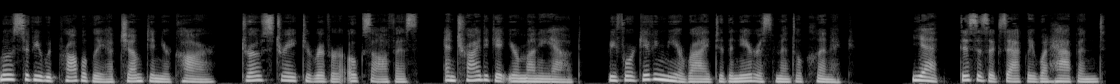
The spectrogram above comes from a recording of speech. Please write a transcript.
most of you would probably have jumped in your car, drove straight to River Oaks office, and try to get your money out, before giving me a ride to the nearest mental clinic. Yet, this is exactly what happened.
